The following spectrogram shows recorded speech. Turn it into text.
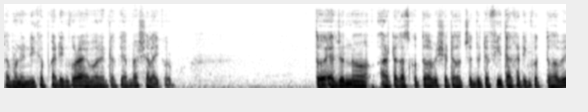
সামনে নিকাপ কাটিং করা, এবার এটাকে আমরা সেলাই করব। তো এর জন্য আরেকটা কাজ করতে হবে, সেটা হচ্ছে দুইটা ফিতা কাটিং করতে হবে।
